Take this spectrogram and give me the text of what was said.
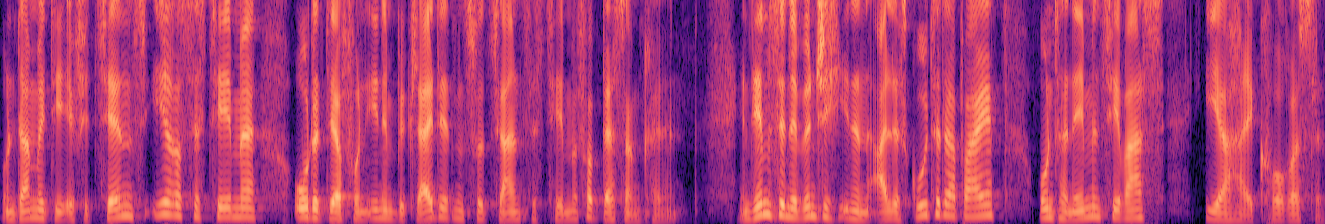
und damit die Effizienz Ihrer Systeme oder der von Ihnen begleiteten sozialen Systeme verbessern können. In dem Sinne wünsche ich Ihnen alles Gute dabei. Unternehmen Sie was. Ihr Heiko Rössel.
